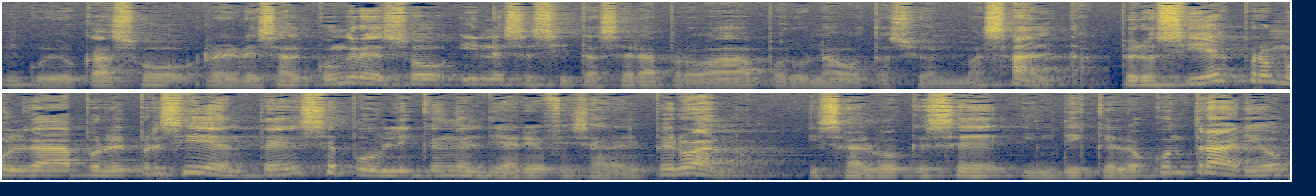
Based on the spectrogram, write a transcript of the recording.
en cuyo caso regresa al Congreso y necesita ser aprobada por una votación más alta. Pero si es promulgada por el presidente, se publica en el Diario Oficial El Peruano, y salvo que se indique lo contrario,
